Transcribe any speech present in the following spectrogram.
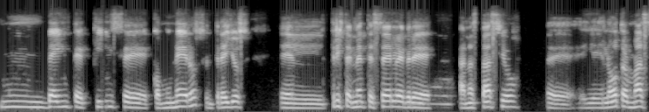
20, 15 comuneros, entre ellos el tristemente célebre Anastasio eh, y el otro más,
